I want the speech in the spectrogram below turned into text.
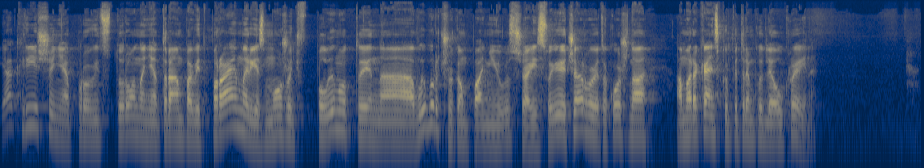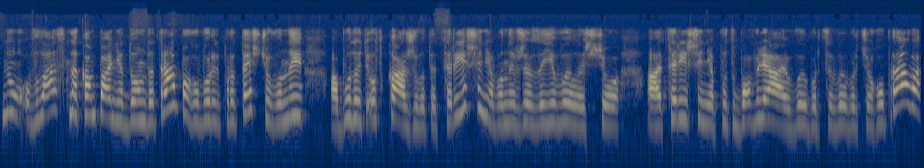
Як рішення про відсторонення Трампа від праймері зможуть вплинути на виборчу кампанію у США і своєю чергою також на американську підтримку для України? Ну, власна кампанія Дональда Трампа говорить про те, що вони будуть оскаржувати це рішення. Вони вже заявили, що це рішення позбавляє виборців виборчого права,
